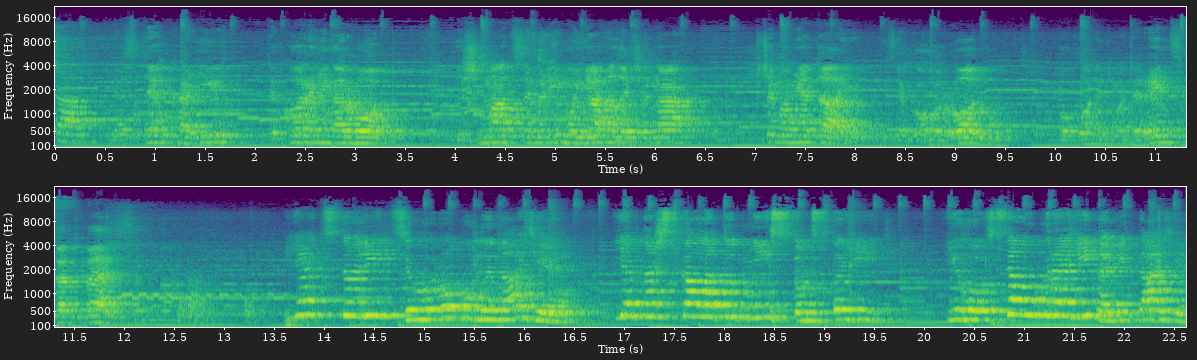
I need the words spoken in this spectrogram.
Людських. Я з тих країв, де корені народу, і шмат землі моя Галичина ще пам'ятає, з якого роду походить материнська твердь П'ять століть цього року минає, як наш скала тут містом стоїть. Його вся Україна вітає,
